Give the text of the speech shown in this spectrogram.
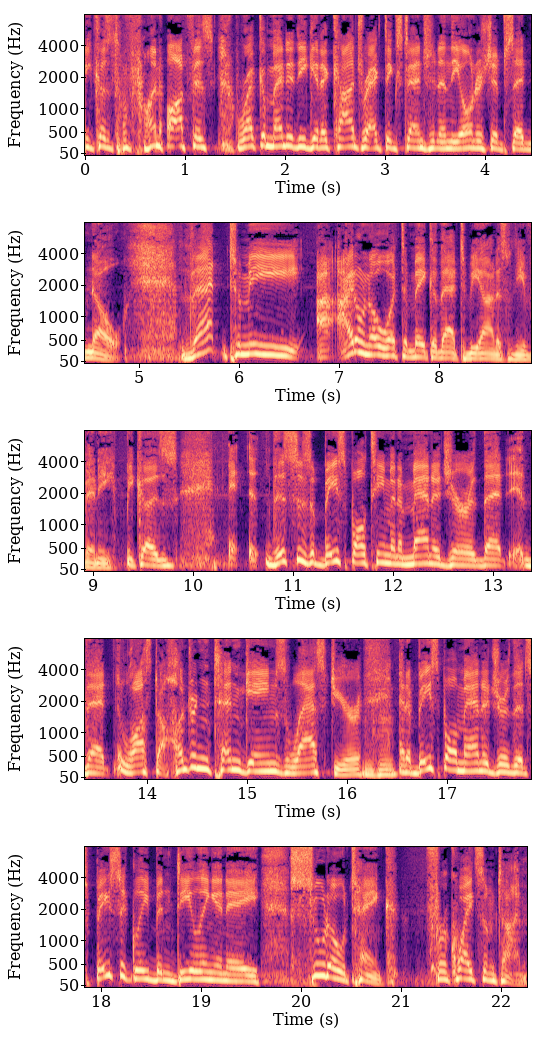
because the front office recommended he get a contract extension and the ownership said no. That to me, I, I don't know what to make of that, to be honest with you, Vinny, because this is a baseball team and a manager that that lost 110 games last year, mm-hmm. and a baseball manager that's basically been dealing in a pseudo tank for quite some time.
